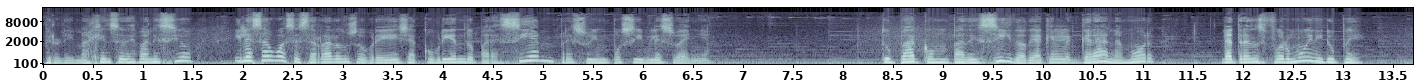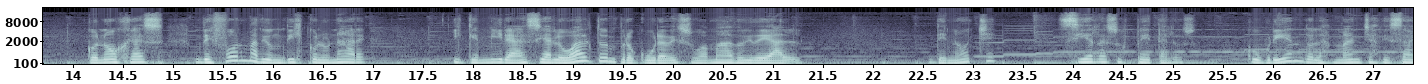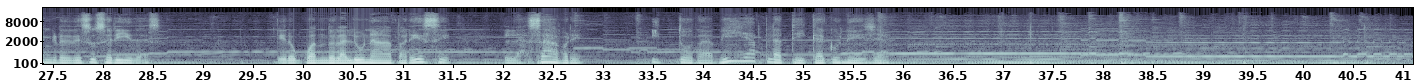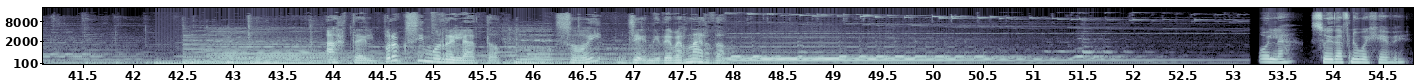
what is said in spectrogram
Pero la imagen se desvaneció y las aguas se cerraron sobre ella, cubriendo para siempre su imposible sueño. Tupá, compadecido de aquel gran amor, la transformó en Irupé con hojas de forma de un disco lunar y que mira hacia lo alto en procura de su amado ideal. De noche, cierra sus pétalos, cubriendo las manchas de sangre de sus heridas. Pero cuando la luna aparece, las abre y todavía platica con ella. Hasta el próximo relato. Soy Jenny de Bernardo. Hola, soy Dafne Wegebe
